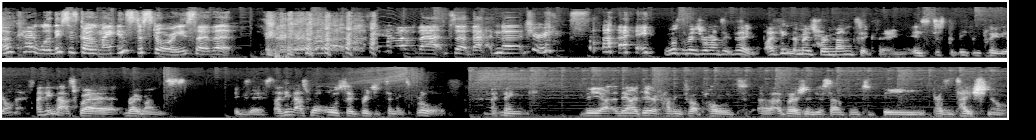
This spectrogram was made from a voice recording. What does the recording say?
Okay, well, this is going on my Insta story so that you know, I have that uh, that nurturing side. What's the most romantic thing? I think the most romantic thing is just to be completely honest. I think that's where romance exists. I think that's what also Bridgerton explores. I think the uh, the idea of having to uphold uh, a version of yourself or to be presentational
